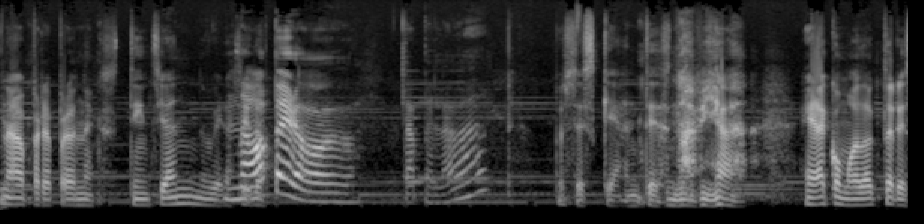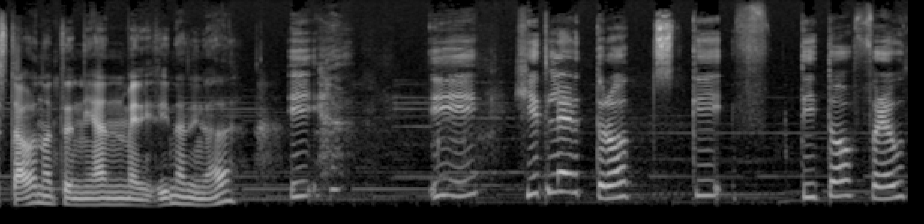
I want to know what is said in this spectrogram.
No, pero para una extinción no hubiera No, sido. pero está pelada. Pues es que antes no había. Era como Doctor Estado, no tenían medicinas ni nada. Y, y Hitler, Trotsky, Tito, Freud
